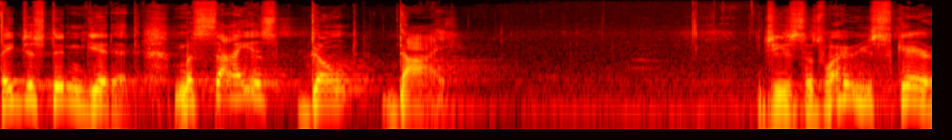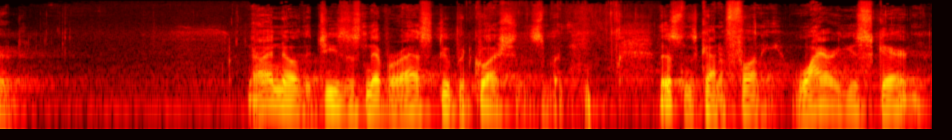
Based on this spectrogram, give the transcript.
They just didn't get it. Messiahs don't die. Jesus says, Why are you scared? Now, I know that Jesus never asked stupid questions, but this one's kind of funny. Why are you scared?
